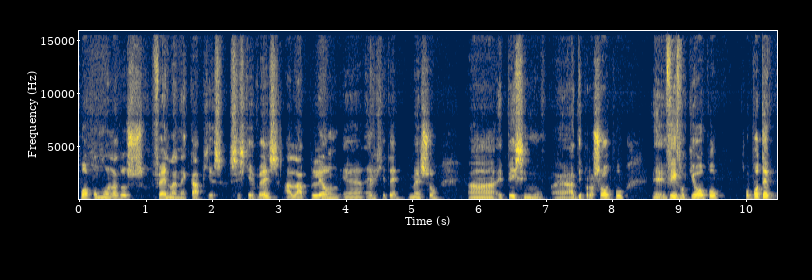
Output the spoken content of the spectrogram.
που από μόνα τους φέρνανε κάποιες συσκευές, αλλά πλέον ε, έρχεται μέσω α, επίσημου ε, αντιπροσώπου, ε, Vivo και Oppo, Οπότε,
